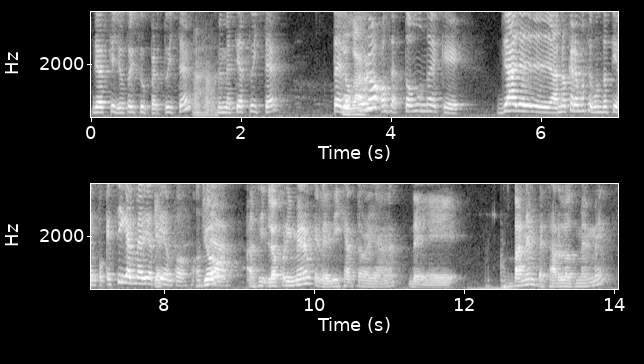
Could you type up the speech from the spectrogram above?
ya ves que yo soy súper Twitter, Ajá. me metí a Twitter, te lo juro, o sea, todo el mundo de que, ya, ya, ya, ya, ya, no queremos segundo tiempo, que siga el medio Que tiempo, o Yo, sea, así, lo primero que le dije a Torian de. Van a empezar los memes.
